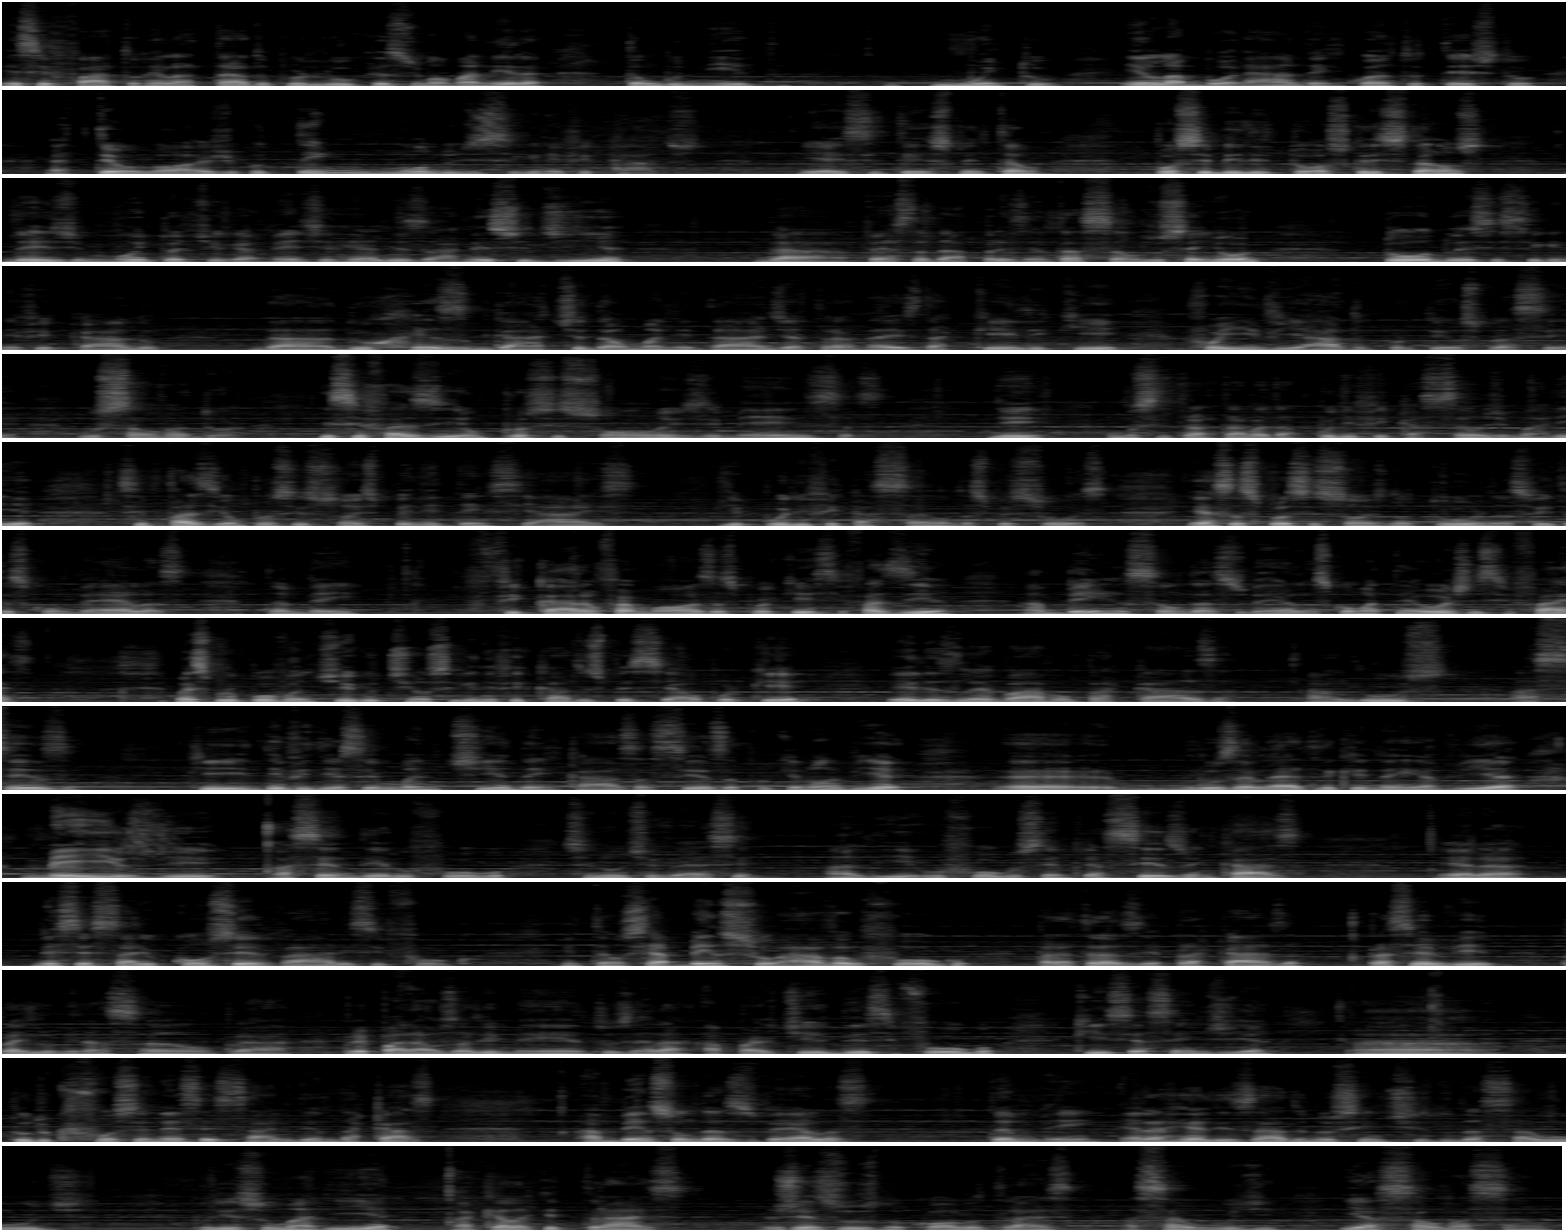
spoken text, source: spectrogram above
Esse fato relatado por Lucas de uma maneira tão bonita, muito elaborada enquanto texto é, teológico, tem um mundo de significados. E esse texto, então, possibilitou aos cristãos, desde muito antigamente, realizar neste dia da festa da apresentação do Senhor todo esse significado da, do resgate da humanidade através daquele que foi enviado por Deus para ser o Salvador. E se faziam procissões imensas, de, como se tratava da purificação de Maria, se faziam procissões penitenciais de purificação das pessoas. E essas procissões noturnas, feitas com velas, também ficaram famosas porque se fazia a bênção das velas, como até hoje se faz. Mas para o povo antigo tinha um significado especial porque eles levavam para casa a luz acesa que deveria ser mantida em casa acesa, porque não havia é, luz elétrica e nem havia meios de acender o fogo se não tivesse ali o fogo sempre aceso em casa. Era necessário conservar esse fogo. Então se abençoava o fogo para trazer para casa para servir para iluminação, para preparar os alimentos. Era a partir desse fogo que se acendia a, tudo que fosse necessário dentro da casa. A bênção das velas também era realizada no sentido da saúde. Por isso, Maria, aquela que traz Jesus no colo, traz a saúde e a salvação.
